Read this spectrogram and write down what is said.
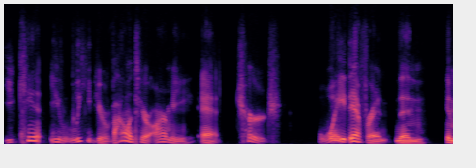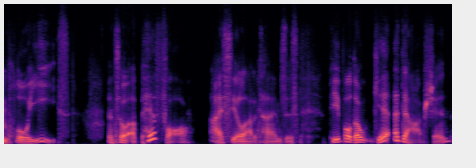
you can't, you lead your volunteer army at church way different than employees. And so a pitfall I see a lot of times is people don't get adoption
